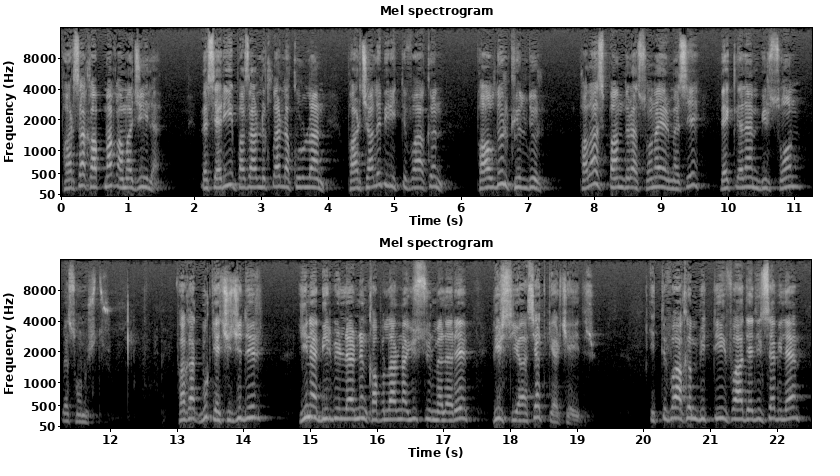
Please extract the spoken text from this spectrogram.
Parsa kapmak amacıyla ve seri pazarlıklarla kurulan parçalı bir ittifakın paldır küldür, palas bandıra sona ermesi beklenen bir son ve sonuçtur. Fakat bu geçicidir. Yine birbirlerinin kapılarına yüz sürmeleri bir siyaset gerçeğidir. İttifakın bittiği ifade edilse bile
